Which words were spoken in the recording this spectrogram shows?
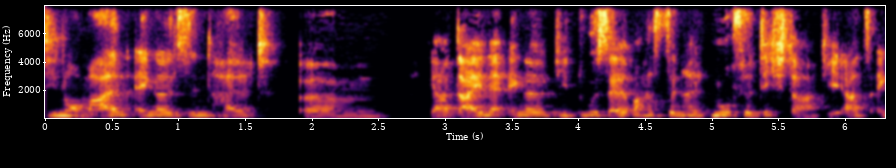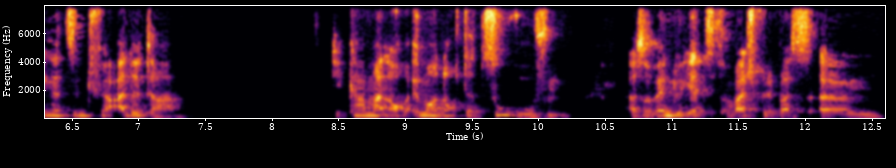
die normalen Engel sind halt, ähm, ja, deine Engel, die du selber hast, sind halt nur für dich da. Die Erzengel sind für alle da. Die kann man auch immer noch dazu rufen. Also wenn du jetzt zum Beispiel was ähm,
